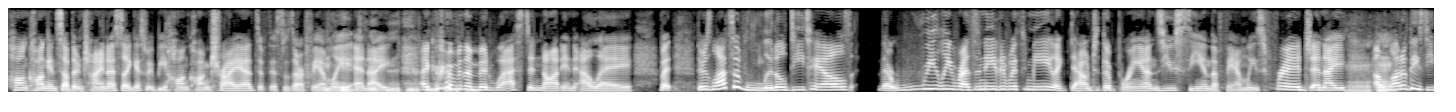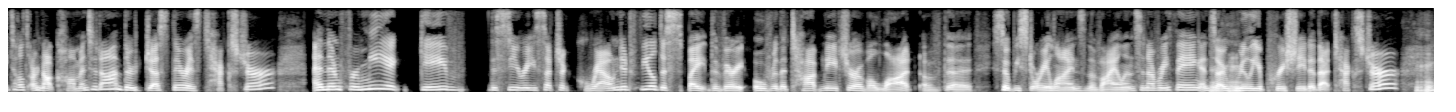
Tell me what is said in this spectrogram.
Hong Kong and southern China, so I guess we'd be Hong Kong triads if this was our family. and I, I grew up in the Midwest and not in LA. But there's lots of little details that really resonated with me, like down to the brands you see in the family's fridge. And I, mm-hmm. a lot of these details are not commented on, they're just there as texture. And then for me, it gave the series such a grounded feel despite the very over the top nature of a lot of the soapy storylines and the violence and everything and so mm-hmm. i really appreciated that texture mm-hmm.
